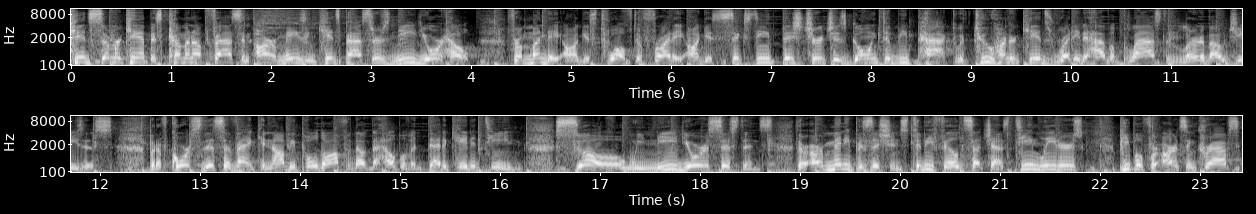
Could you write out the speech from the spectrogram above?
Kids Summer Camp is coming up fast, and our amazing kids pastors need your help. From Monday, August 12th to Friday, August 16th, this church is going to be packed with 200 kids ready to have a blast and learn about Jesus. But of course, this event cannot be pulled off without the help of a dedicated team. So we need your assistance. There are many positions to be filled, such as team leaders, people for arts and crafts,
